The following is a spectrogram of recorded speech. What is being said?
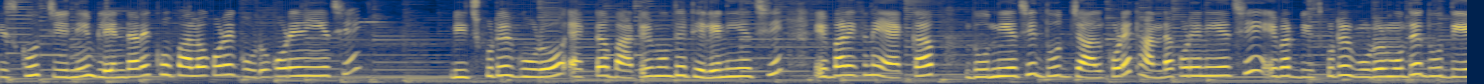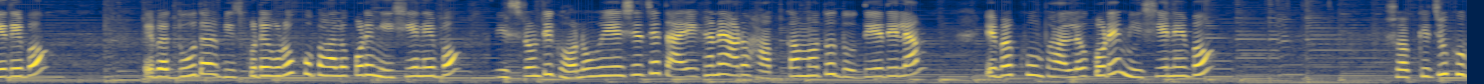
বিস্কুট, চিনি, ব্লেন্ডারে খুব ভালো করে গুঁড়ো করে নিয়েছি। বিস্কুটের গুঁড়ো একটা বাটির মধ্যে ঢেলে নিয়েছি। এবার এখানে এক কাপ দুধ নিয়েছি। দুধ জাল করে ঠান্ডা করে নিয়েছি। এবার বিস্কুটের গুঁড়োর মধ্যে দুধ দিয়ে দেব। এবার দুধ আর বিস্কুটের গুঁড়ো খুব ভালো করে মিশিয়ে নেব। মিশ্রণটি ঘন হয়ে এসেছে, তাই এখানে আরও হাফ কাপ মতো দুধ দিয়ে দিলাম। এবার খুব ভালো করে মিশিয়ে নেব। সব কিছু খুব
